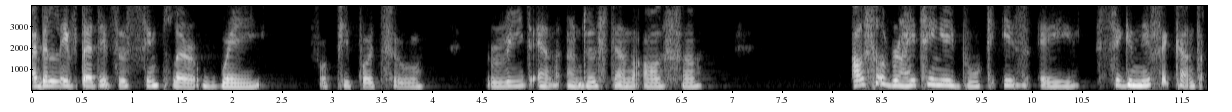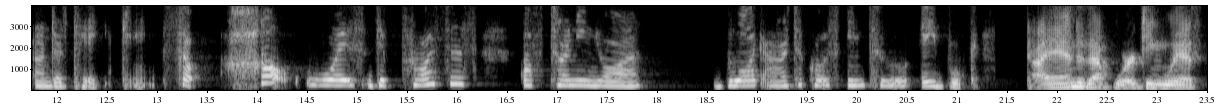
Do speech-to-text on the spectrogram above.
I believe that it's a simpler way for people to read and understand also. Also, writing a book is a significant undertaking. So, how was the process of turning your blog articles into a book? I ended up working with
